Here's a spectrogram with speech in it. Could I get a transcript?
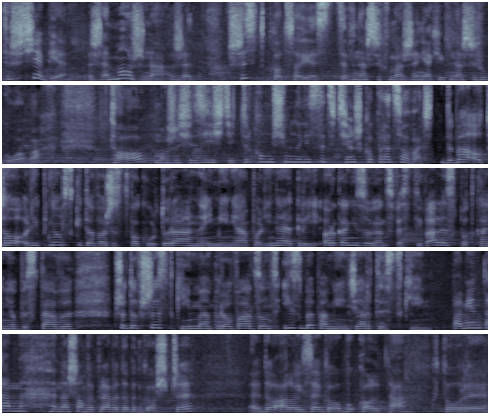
też siebie, że można, że wszystko, co jest w naszych marzeniach i w naszych głowach, to może się ziścić. Tylko musimy no niestety ciężko pracować. Dba o to Lipnowskie Towarzystwo Kulturalne imienia Polinegri, organizując festiwale, spotkania, wystawy, przede wszystkim prowadząc Izbę Pamięci Artystki. Pamiętam naszą wyprawę do Bydgoszczy, do Alojzego Bukolta, który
